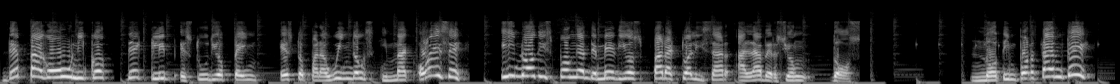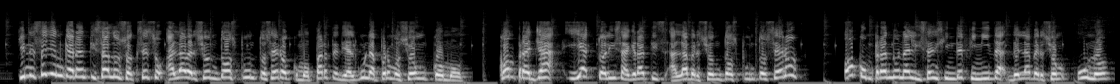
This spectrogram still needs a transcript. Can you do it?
de pago único de Clip Studio Paint, esto para Windows y Mac OS, y no dispongan de medios para actualizar a la versión 2. Nota importante. Quienes hayan garantizado su acceso a la versión 2.0 como parte de alguna promoción como compra ya y actualiza gratis a la versión 2.0 o comprando una licencia indefinida de la versión 1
